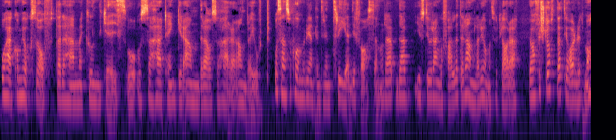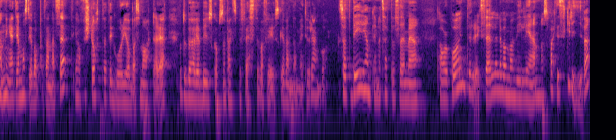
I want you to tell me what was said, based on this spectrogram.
Och här kommer ju också ofta det här med kundcase och, och, så här tänker andra och så här har andra gjort. Och sen så kommer du egentligen till den tredje fasen och där, där just i Orango-fallet där handlar det om att förklara. Jag har förstått att jag har en utmaning, att jag måste jobba på ett annat sätt. Jag har förstått att det går att jobba smartare och då behöver jag budskap som faktiskt befäster varför jag just ska vända mig till Orango. Så att det är egentligen att sätta sig med Powerpoint eller Excel eller vad man vill igen och så faktiskt skriva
